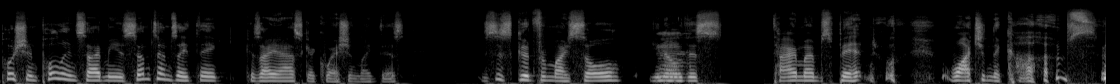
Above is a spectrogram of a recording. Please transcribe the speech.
push and pull inside me is sometimes I think, because I ask a question like this, is this good for my soul? You know, Mm. this time I'm spent watching the Cubs.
